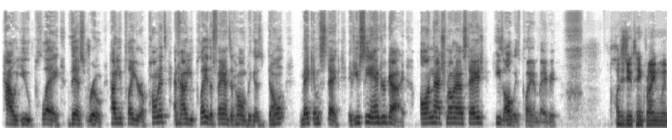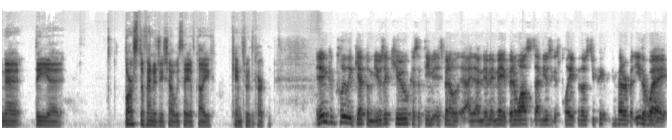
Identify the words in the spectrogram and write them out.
how you play this room, how you play your opponents, and how you play the fans at home. Because don't make a mistake. If you see Andrew Guy on that Schmoedown stage, he's always playing, baby. What did you think, Ryan, when uh, the uh, burst of energy, shall we say, of Guy came through the curtain? I didn't completely get the music cue because the theme. It's been a. I, it may have been a while since that music has played for those two competitors, but either way,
